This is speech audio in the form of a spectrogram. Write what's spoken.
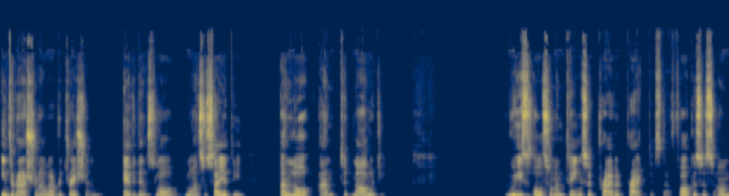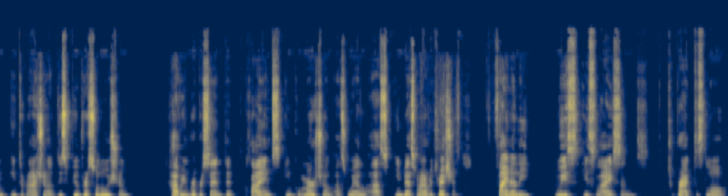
international arbitration, evidence law, law and society, and law and technology. Luis also maintains a private practice that focuses on international dispute resolution, having represented clients in commercial as well as investment arbitrations. Finally, Luis is licensed to practice law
